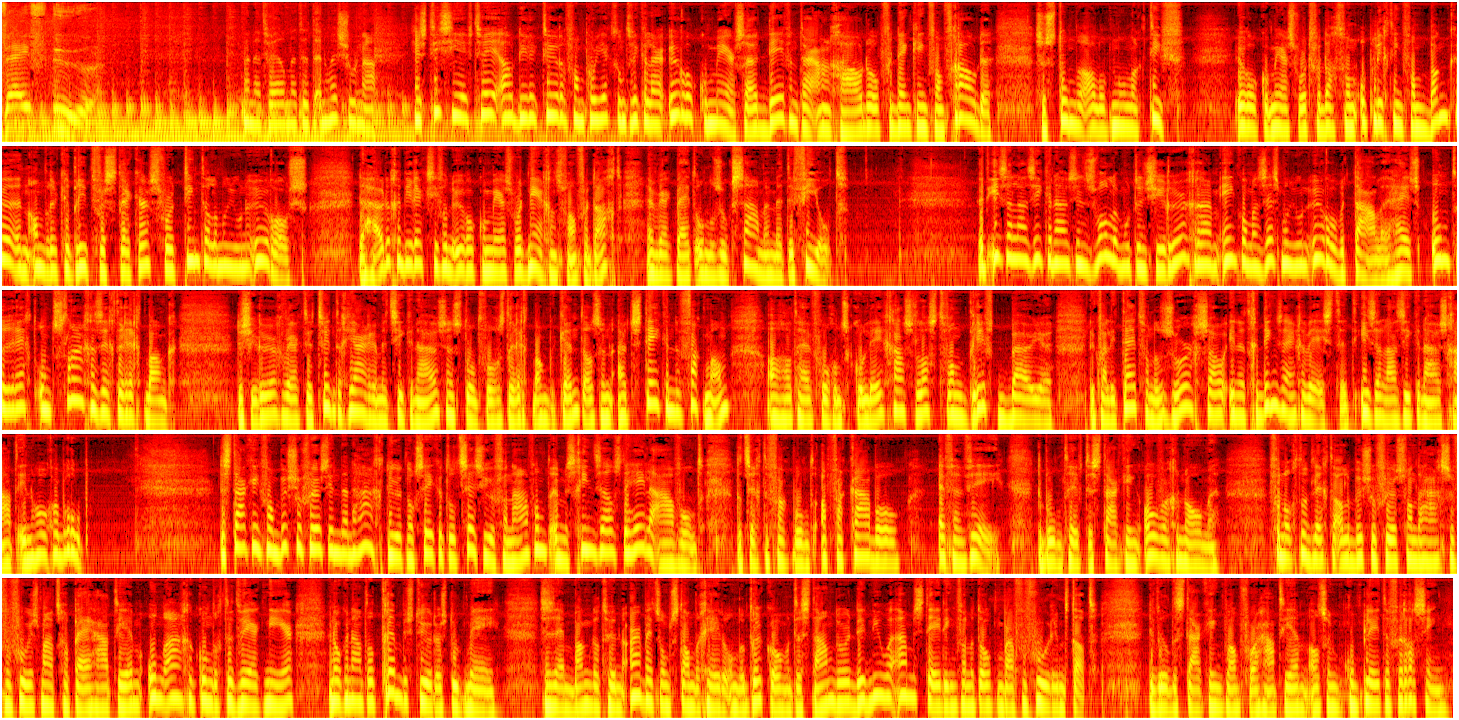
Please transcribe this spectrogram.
Vijf uur. Maar net wel met het NOS-journaal. Justitie heeft twee oud-directeuren van projectontwikkelaar Eurocommerce uit Deventer aangehouden op verdenking van fraude. Ze stonden al op non-actief. Eurocommerce wordt verdacht van oplichting van banken en andere kredietverstrekkers voor tientallen miljoenen euro's. De huidige directie van Eurocommerce wordt nergens van verdacht en werkt bij het onderzoek samen met de FIOD. Het Isala ziekenhuis in Zwolle moet een chirurg ruim 1,6 miljoen euro betalen. Hij is onterecht ontslagen, zegt de rechtbank. De chirurg werkte 20 jaar in het ziekenhuis en stond volgens de rechtbank bekend als een uitstekende vakman. Al had hij volgens collega's last van driftbuien. De kwaliteit van de zorg zou in het geding zijn geweest. Het Isala ziekenhuis gaat in hoger beroep. De staking van buschauffeurs in Den Haag duurt nog zeker tot 6 uur vanavond en misschien zelfs de hele avond. Dat zegt de vakbond Abfacabo FNV. De bond heeft de staking overgenomen. Vanochtend legden alle buschauffeurs van de Haagse vervoersmaatschappij HTM onaangekondigd het werk neer. En ook een aantal trambestuurders doet mee. Ze zijn bang dat hun arbeidsomstandigheden onder druk komen te staan door de nieuwe aanbesteding van het openbaar vervoer in de stad. De wilde staking kwam voor HTM als een complete verrassing.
